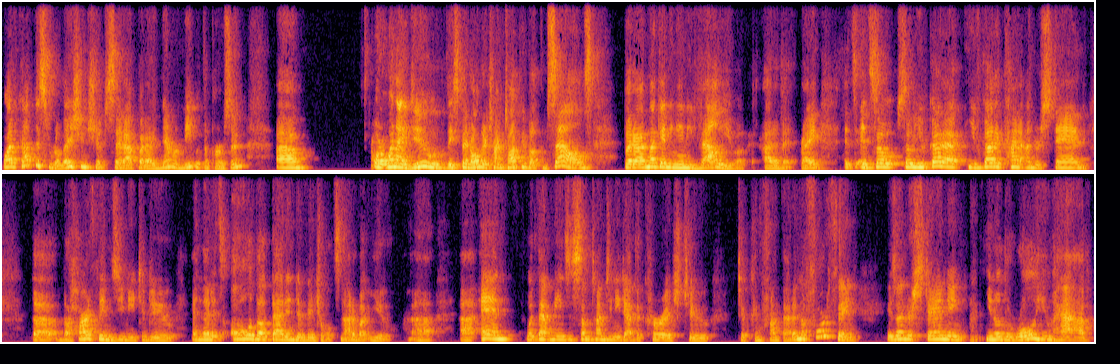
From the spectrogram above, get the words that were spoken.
well, I've got this relationship set up, but I never meet with the person. Um, or when I do, they spend all their time talking about themselves, but I'm not getting any value of it out of it, right? It's, and so so you've got to you've got to kind of understand the the hard things you need to do, and that it's all about that individual. It's not about you. Uh, uh, and what that means is sometimes you need to have the courage to to confront that. And the fourth thing is understanding, you know, the role you have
